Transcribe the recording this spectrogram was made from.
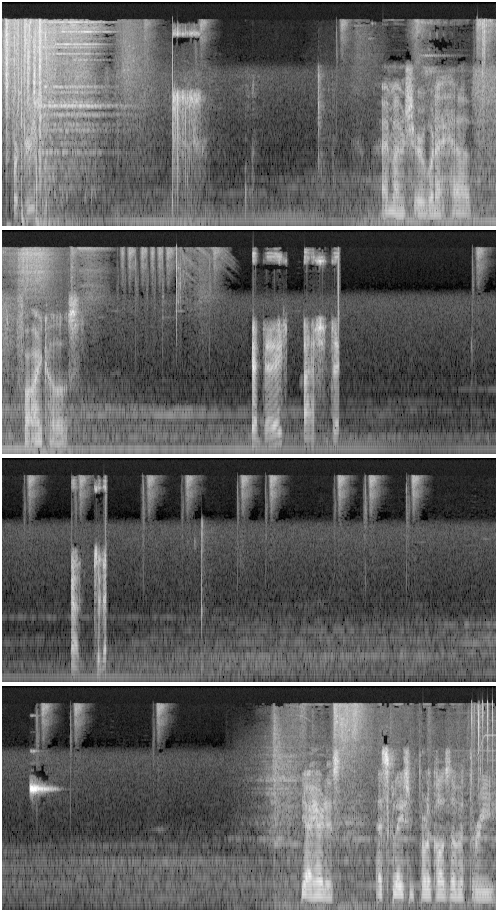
For Grizzly. I'm not even sure what I have for Ikelos. Today's last day. Uh, today. Yeah, here it is. Escalation protocols level 3.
